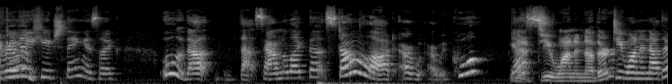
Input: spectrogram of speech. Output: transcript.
a really in. huge thing is like, ooh, that that sounded like that stung a lot. Are are we cool? Yes. Yeah. Do you want another? Do you want another?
